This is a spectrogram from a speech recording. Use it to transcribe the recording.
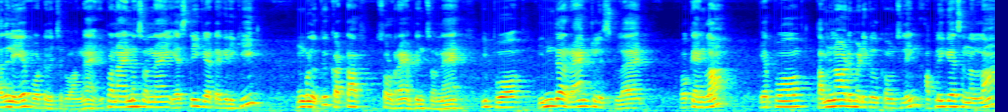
அதிலேயே போட்டு வச்சுருவாங்க. இப்போ நான் என்ன சொன்னேன்? எஸ்டி கேட்டகரிக்கு உங்களுக்கு கட் ஆஃப் சொல்கிறேன் அப்படின்னு சொன்னேன். இப்போது இந்த ரேங்க் லிஸ்ட்டில் ஓகேங்களா எப்போது தமிழ்நாடு மெடிக்கல் கவுன்சிலிங் அப்ளிகேஷன் எல்லாம்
